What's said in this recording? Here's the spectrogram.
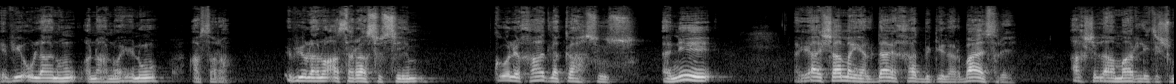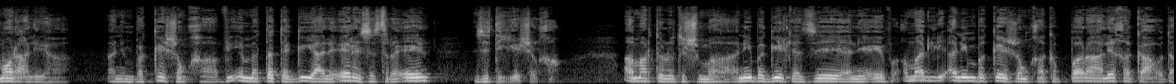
הביאו לנו, אנחנו היינו עשרה. הביאו לנו עשרה סוסים, כל אחד לקח סוס. אני, היה שם ילדה אחת בגיל 14, אח שלה אמר לי, תשמור עליה, אני מבקש ממך, ואם אתה תגיע לארץ ישראל, זה תהיה שלך. אמרתי לו, תשמע, אני בגיל כזה, אני איפה? אמר לי, אני מבקש ממך, כפרה עליך, קח אותה.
